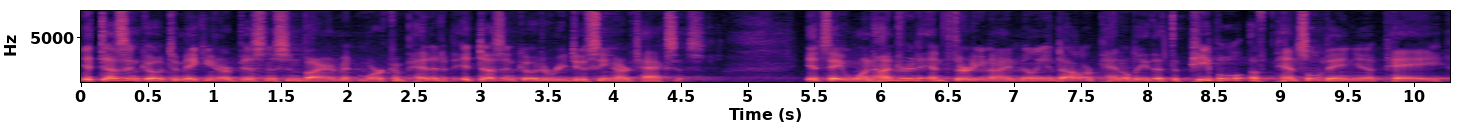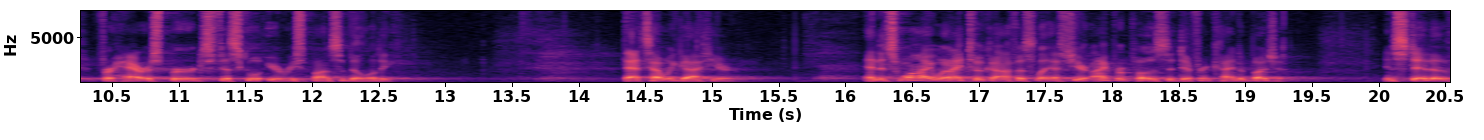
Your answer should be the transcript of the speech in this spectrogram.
It doesn't go to making our business environment more competitive. It doesn't go to reducing our taxes. It's a $139 million penalty that the people of Pennsylvania pay for Harrisburg's fiscal irresponsibility. That's how we got here. And it's why, when I took office last year, I proposed a different kind of budget. Instead of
